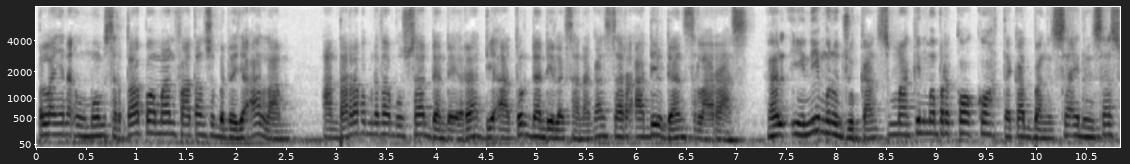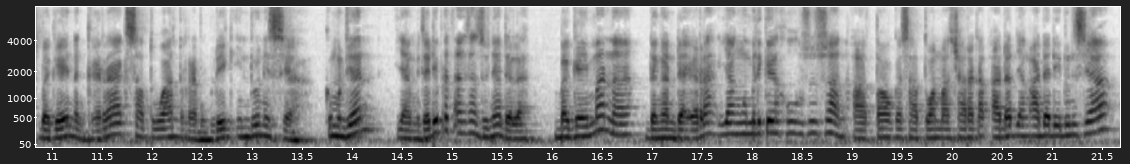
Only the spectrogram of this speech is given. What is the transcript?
pelayanan umum, serta pemanfaatan sumber daya alam, antara pemerintah pusat dan daerah diatur dan dilaksanakan secara adil dan selaras. Hal ini menunjukkan semakin memperkokoh tekad bangsa Indonesia sebagai negara kesatuan Republik Indonesia. Kemudian, yang menjadi pertanyaan selanjutnya adalah bagaimana dengan daerah yang memiliki khususan atau kesatuan masyarakat adat yang ada di Indonesia?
